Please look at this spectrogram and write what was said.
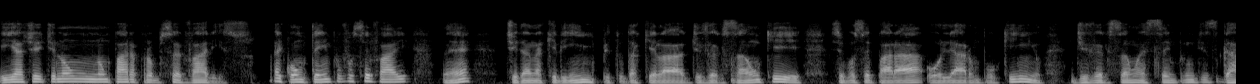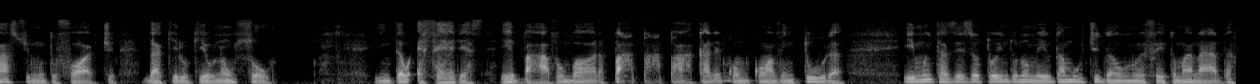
E a gente não, não para para observar isso. Aí com o tempo você vai, né, tirando aquele ímpeto daquela diversão que, se você parar, olhar um pouquinho, diversão é sempre um desgaste muito forte daquilo que eu não sou. Então é férias, eba, vambora, pá, pá, pá, cara, com, com aventura. E muitas vezes eu tô indo no meio da multidão, no efeito manada.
